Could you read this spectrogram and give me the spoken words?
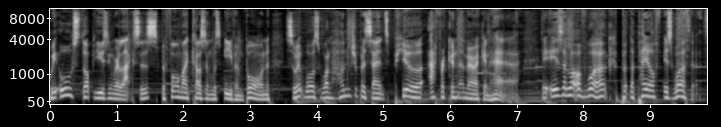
We all stopped using relaxers before my cousin was even born, so it was 100% pure African American hair. It is a lot of work, but the payoff is worth it.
